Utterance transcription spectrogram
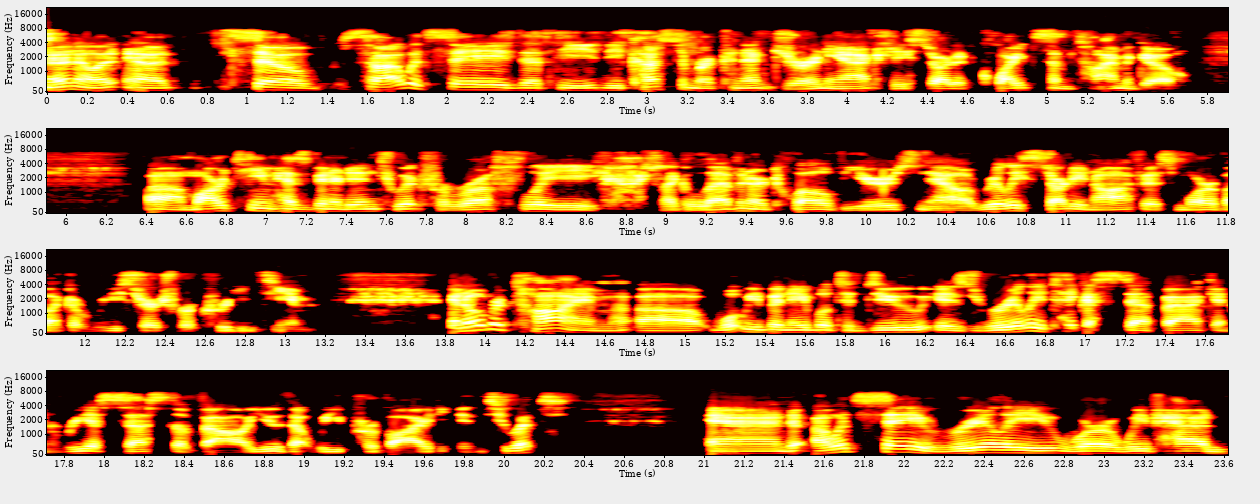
I know. Uh, so, so I would say that the the customer connect journey actually started quite some time ago. Um, our team has been at Intuit for roughly gosh, like 11 or 12 years now, really starting off as more of like a research recruiting team. And over time, uh, what we've been able to do is really take a step back and reassess the value that we provide Intuit. And I would say, really, where we've had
